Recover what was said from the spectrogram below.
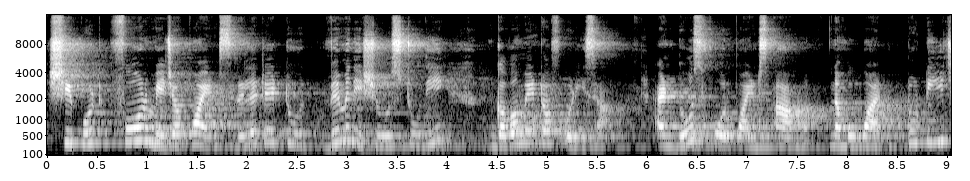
She put four major points related to women issues to the government of Odisha. And those four points are number one, to teach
